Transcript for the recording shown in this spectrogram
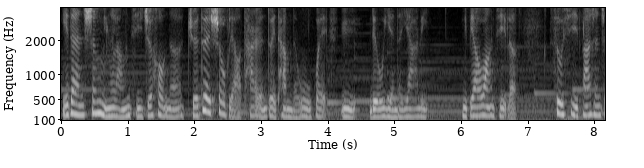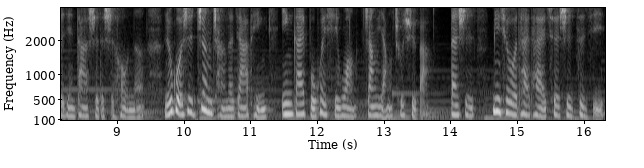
一旦声名狼藉之后呢，绝对受不了他人对他们的误会与流言的压力。你不要忘记了，素系发生这件大事的时候呢，如果是正常的家庭，应该不会希望张扬出去吧？但是密秋儿太太却是自己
